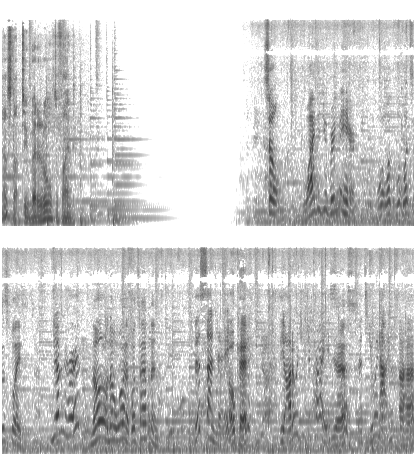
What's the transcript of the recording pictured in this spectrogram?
That's not too bad at all to find. So, why did you bring me here? What, what, what's this place? You haven't heard? No, no, what? What's happening? This Sunday, Okay. the Ottawa Church of Christ, Yes. that's you and I, Uh huh.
